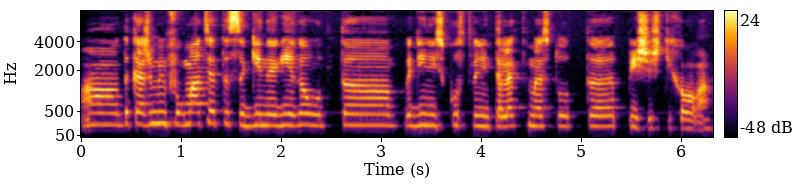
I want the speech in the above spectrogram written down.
а, да кажем информацията се генерира от а, един изкуствен интелект вместо от а, пишещи хора?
